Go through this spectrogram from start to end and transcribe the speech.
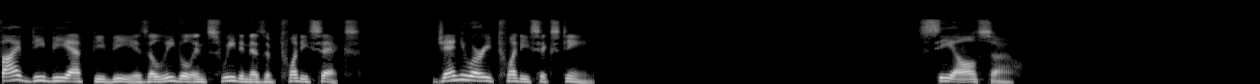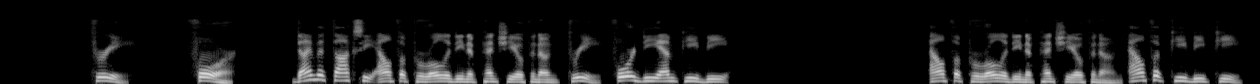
5-DBFPV is illegal in Sweden as of 26. January 2016 See also. 3. 4. Dimethoxy alpha pyrrolidinopentiophenone 3, 4-DMPV Alpha pyrrolidinopentiophenone alpha PVP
